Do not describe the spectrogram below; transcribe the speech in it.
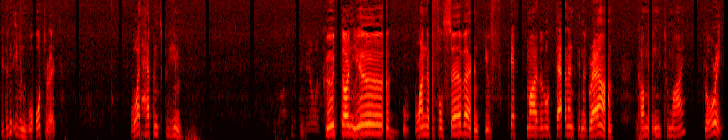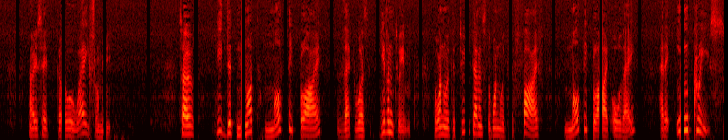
he didn't even water it. What happened to him? Good on you, wonderful servant. You've kept my little talent in the ground. Come into my glory. Now he said, Go away from me. So he did not multiply that was given to him. The one with the two talents, the one with the five, multiplied, or they had an increase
